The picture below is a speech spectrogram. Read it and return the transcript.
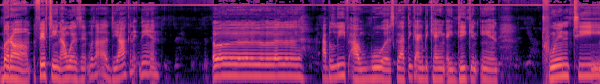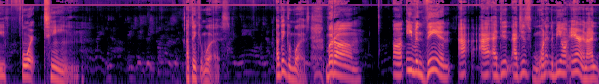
but um 15 I wasn't. Was I a diaconate then? Uh, I believe I was because I think I became a deacon in 2014. I think it was. I think it was. But um um even then I, I I didn't I just wanted to be on air and I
